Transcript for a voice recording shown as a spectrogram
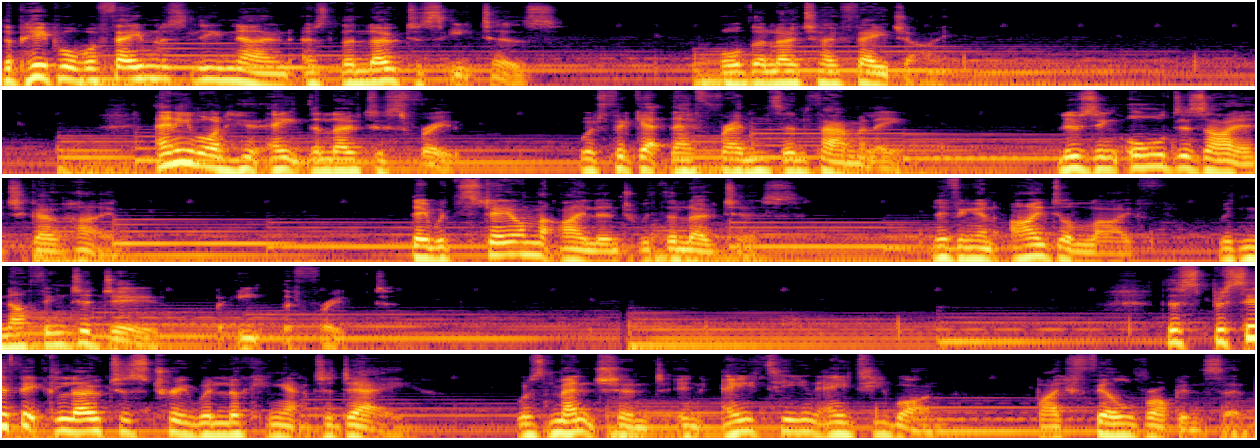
The people were famously known as the lotus eaters, or the lotophagi. Anyone who ate the lotus fruit would forget their friends and family, losing all desire to go home. They would stay on the island with the lotus, living an idle life with nothing to do but eat the fruit. The specific lotus tree we're looking at today was mentioned in 1881 by Phil Robinson.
